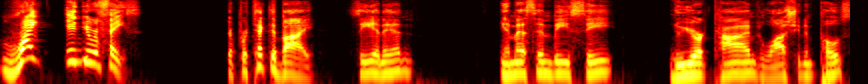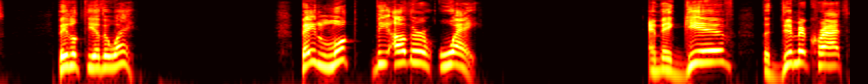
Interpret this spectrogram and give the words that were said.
right in your face, they're protected by CNN, MSNBC, New York Times, Washington Post. They look the other way. They look the other way and they give the Democrats,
